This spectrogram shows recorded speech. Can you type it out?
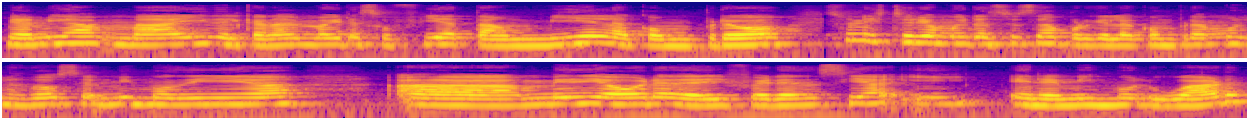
Mi amiga Mai del canal Mayra Sofía también la compró. Es una historia muy graciosa porque la compramos las dos el mismo día, a media hora de diferencia y en el mismo lugar.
